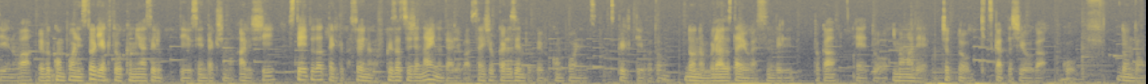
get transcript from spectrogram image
ていうのは Web コンポーネンツとリアクトを組み合わせるっていう選択肢もあるしステートだったりとかそういうのが複雑じゃないのであれば最初から全部 Web コンポーネンツ作るっていうこともどんどんブラウザ対応が進んでるとか、えーと今までちょっときつかった仕様がこうどんどん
